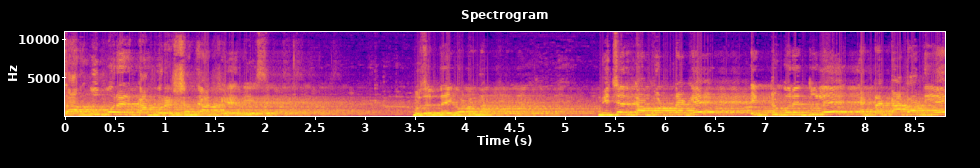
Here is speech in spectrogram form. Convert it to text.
তার উপরের কাপড়ের সাথে আটকে দিয়েছে। বুঝলেন এই ঘটনা? নিচের কাপড়টাকে একটু করে তুলে একটা কাটা দিয়ে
